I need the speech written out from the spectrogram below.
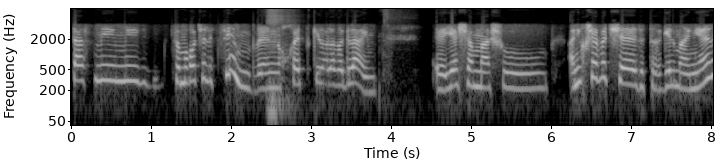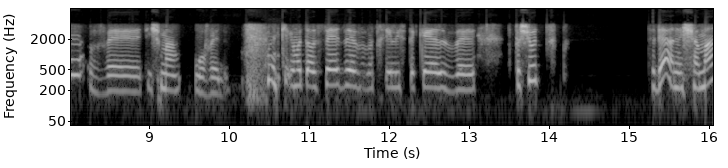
טס מצמרות של עצים ונוחת כאילו על הרגליים. אה, יש שם משהו... אני חושבת שזה תרגיל מעניין, ותשמע, הוא עובד. כי אם אתה עושה את זה ומתחיל להסתכל, ופשוט, אתה יודע, הנשמה,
